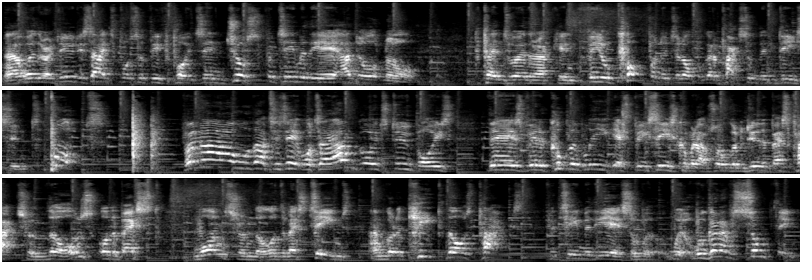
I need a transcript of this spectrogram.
Now, whether I do decide to put some FIFA points in just for Team of the Year, I don't know. Depends whether I can feel confident enough we're going to pack something decent. But for now, that is it. What I am going to do, boys, there's been a couple of league SBCs coming up, so I'm going to do the best packs from those, or the best ones from those, the best teams. I'm going to keep those packs for Team of the Year. So we're, we're going to have something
